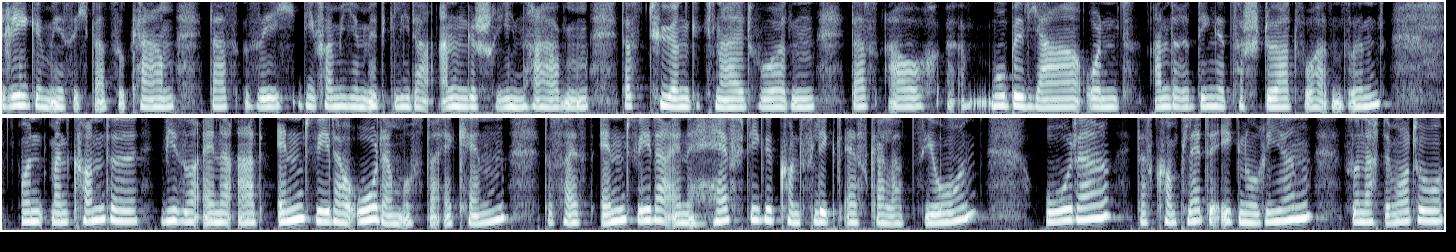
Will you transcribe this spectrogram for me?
regelmäßig dazu kam, dass sich die Familienmitglieder angeschrien haben, dass Türen geknallt wurden, dass auch äh, Mobiliar und andere Dinge zerstört worden sind. Und man konnte wie so eine Art Entweder-Oder-Muster erkennen. Das heißt, entweder eine heftige Konflikteskalation oder das komplette Ignorieren, so nach dem Motto,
